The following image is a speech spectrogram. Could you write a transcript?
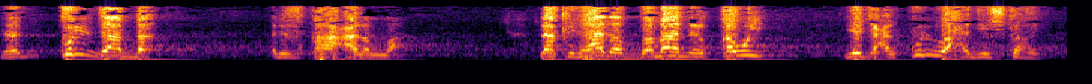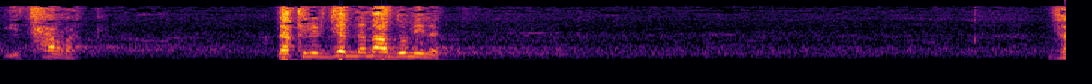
لأن كل دابة رزقها على الله. لكن هذا الضمان القوي يجعل كل واحد يشتغل يتحرك. لكن الجنة ما ضمنت. ف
